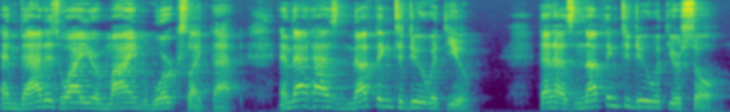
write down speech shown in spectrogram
And that is why your mind works like that. And that has nothing to do with you. That has nothing to do with your soul.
